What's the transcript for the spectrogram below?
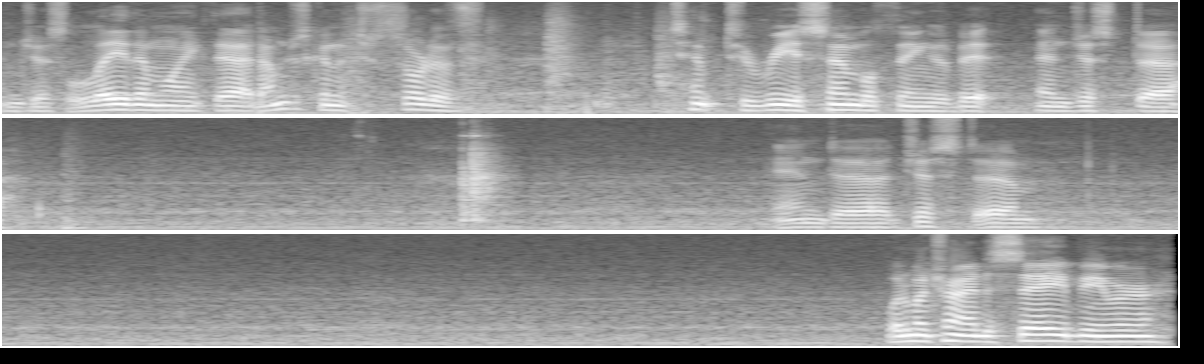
and just lay them like that. I'm just gonna sort of attempt to reassemble things a bit and just uh, and uh, just um, what am I trying to say Beamer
